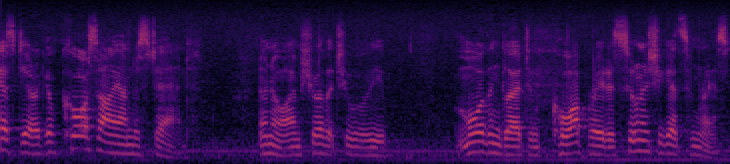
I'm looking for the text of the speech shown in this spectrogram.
Yes, Derek, of course I understand. No, no, I'm sure that she will be more than glad to cooperate as soon as she gets some rest.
